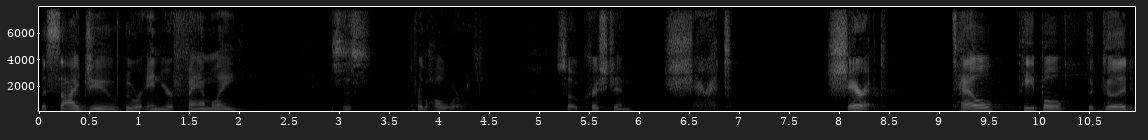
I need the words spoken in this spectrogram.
beside you, who are in your family. This is for the whole world. So, Christian, share it. Share it. Tell people the good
